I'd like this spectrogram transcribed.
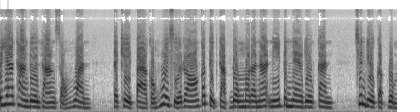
ระยะทางเดินทางสองวัน แต่เขตป่าของห้วยเสือร้องก็ติดกับดงมรณะนี้เป็นแนวเดียวกัน เช่นเดียวกับลม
